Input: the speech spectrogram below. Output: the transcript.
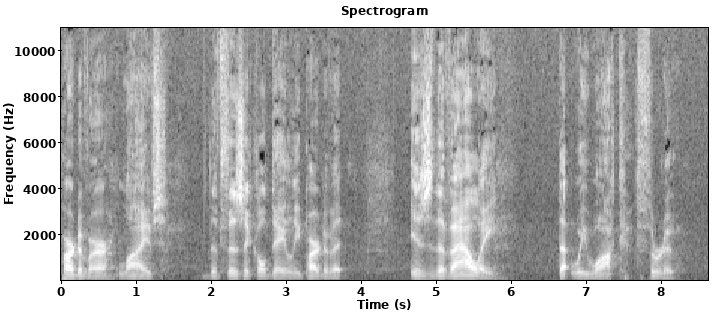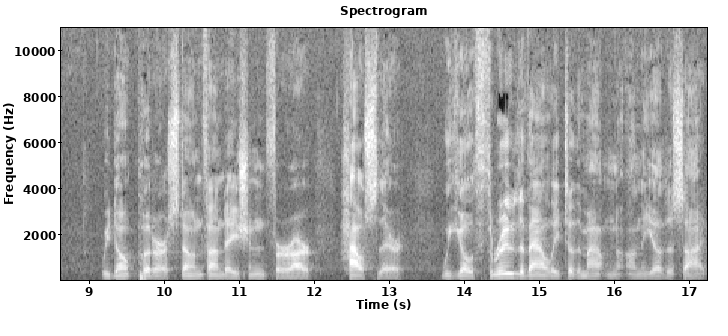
Part of our lives, the physical daily part of it, is the valley that we walk through. We don't put our stone foundation for our house there. We go through the valley to the mountain on the other side.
